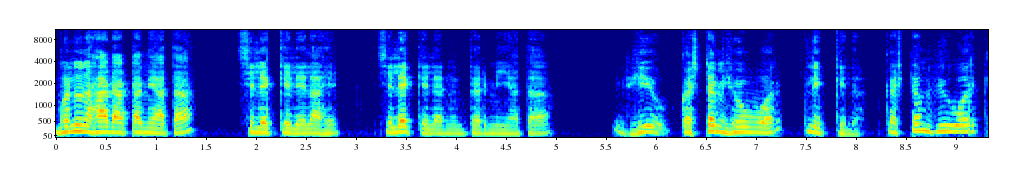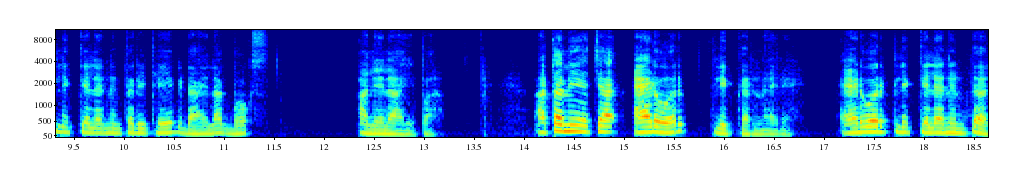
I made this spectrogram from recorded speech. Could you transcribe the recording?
म्हणून हा डाटा मी आता सिलेक्ट केलेला आहे. सिलेक्ट केल्यानंतर मी आता व्ह्यू कस्टम व्ह्यूवर क्लिक केलं. कस्टम व्ह्यूवर क्लिक केल्यानंतर इथे एक डायलॉग बॉक्स आलेला आहे पहा. आता मी याच्या ॲडवर क्लिक करणार आहे. ॲडवर क्लिक केल्यानंतर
